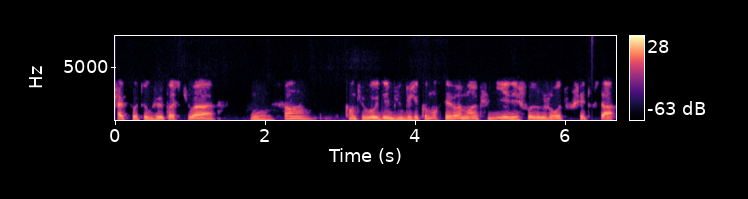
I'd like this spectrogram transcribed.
chaque photo que je poste, tu vois. Enfin, quand tu vois au début que j'ai commencé vraiment à publier des choses où je retouchais tout ça,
